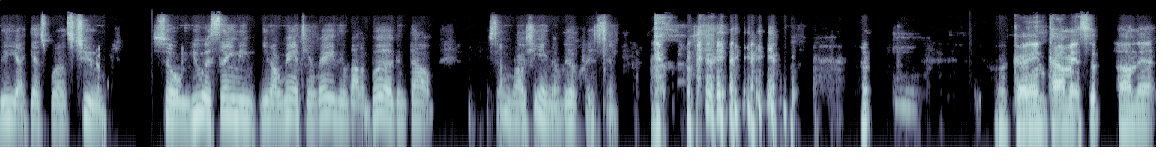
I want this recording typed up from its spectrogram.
Lee, I guess, was too. So you were seeing me, you know, ranting and raving about a bug and thought, something wrong. She ain't a real Christian. okay. Any comments on that?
